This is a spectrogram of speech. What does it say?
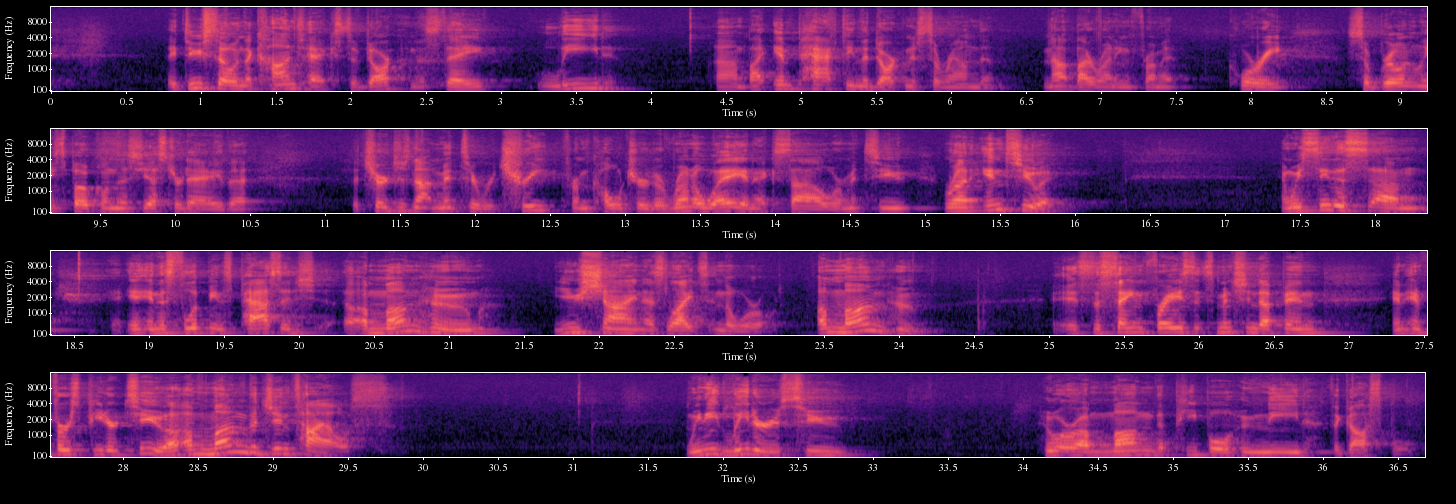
they do so in the context of darkness. They lead um, by impacting the darkness around them, not by running from it. Corey so brilliantly spoke on this yesterday that the church is not meant to retreat from culture, to run away in exile. We're meant to run into it and we see this um, in, this Philippians passage among whom you shine as lights in the world. Among whom? It's the same phrase that's mentioned up in, in, in 1 Peter 2. Among the Gentiles. We need leaders who, who are among the people who need the gospel.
